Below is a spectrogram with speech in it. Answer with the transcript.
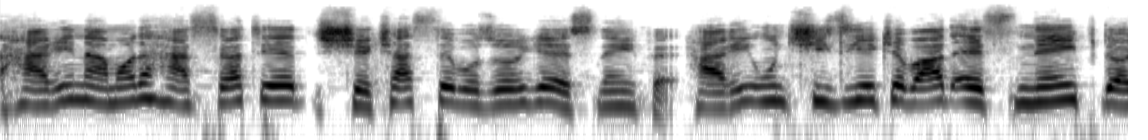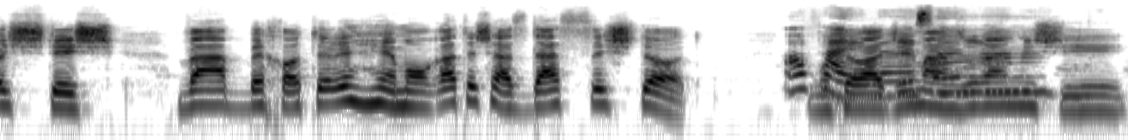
هری نماد حسرت شکست بزرگ اسنیپه هری اون چیزیه که باید اسنیپ داشتش و به خاطر حماقتش از دستش داد. متوجه منظورم میشی؟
